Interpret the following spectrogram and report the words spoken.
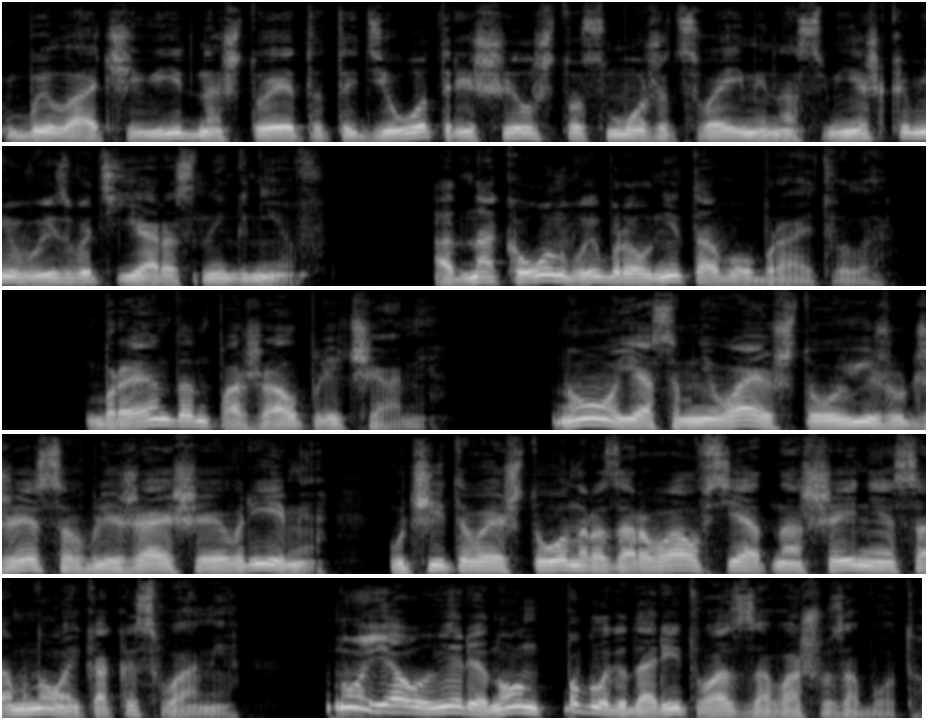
Было очевидно, что этот идиот решил, что сможет своими насмешками вызвать яростный гнев, Однако он выбрал не того Брайтвелла. Брэндон пожал плечами. «Ну, я сомневаюсь, что увижу Джесса в ближайшее время, учитывая, что он разорвал все отношения со мной, как и с вами. Но я уверен, он поблагодарит вас за вашу заботу».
